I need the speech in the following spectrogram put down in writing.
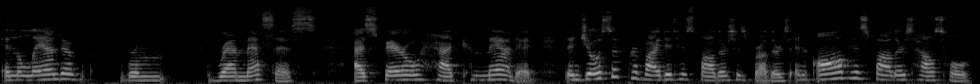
in the land of Ram- Ramesses as Pharaoh had commanded. Then Joseph provided his fathers, his brothers, and all of his father's household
